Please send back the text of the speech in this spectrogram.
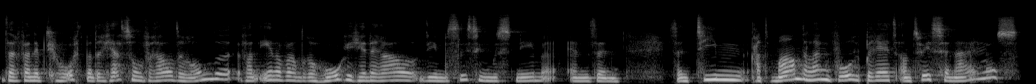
daarvan hebt gehoord, maar er gaat zo'n verhaal de ronde van een of andere hoge generaal die een beslissing moest nemen en zijn, zijn team had maandenlang voorbereid aan twee scenario's.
